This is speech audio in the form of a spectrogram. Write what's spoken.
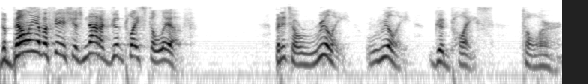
The belly of a fish is not a good place to live, but it's a really, really good place to learn.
